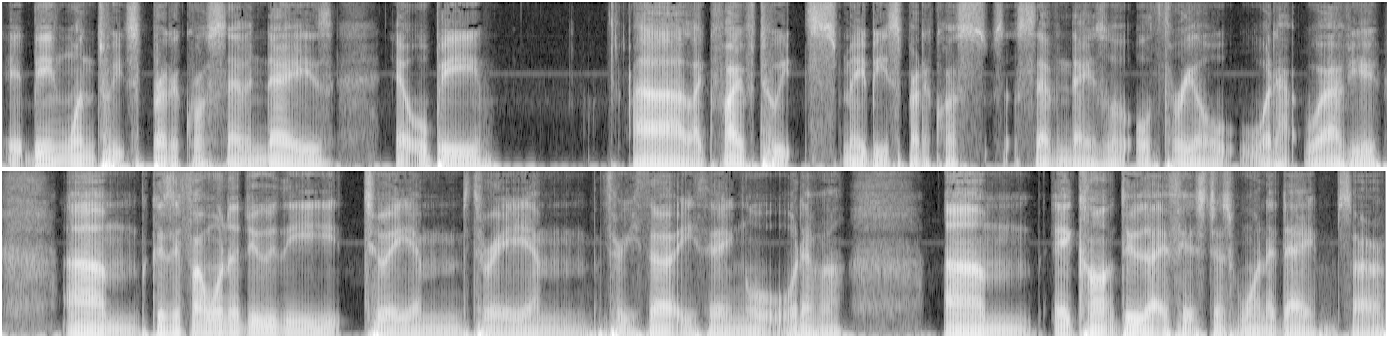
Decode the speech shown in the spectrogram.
it being one tweet spread across seven days, it will be uh, like five tweets maybe spread across seven days or, or three or what, what have you. Um, because if I want to do the 2 a.m., 3 a.m., 3.30 thing or whatever, um, it can't do that if it's just one a day. So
